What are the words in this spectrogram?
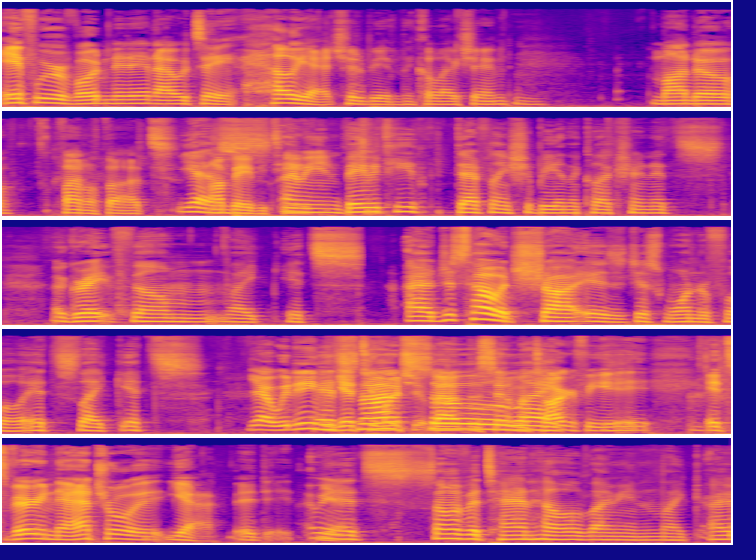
If we were voting it in, I would say hell yeah, it should be in the collection. Mm. Mondo, final thoughts Yes, on Baby Teeth. I mean, Baby Teeth definitely should be in the collection. It's a great film. Like it's uh, just how it's shot is just wonderful. It's like it's Yeah, we didn't even get too much about the so, like, cinematography. it, it's very natural. It, yeah, it, it- I mean, yeah. it's some of it's handheld. I mean, like I,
